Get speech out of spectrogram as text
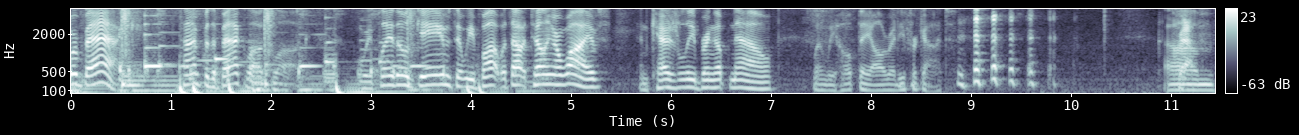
We're back. It's time for the Backlog Blog, where we play those games that we bought without telling our wives and casually bring up now when we hope they already forgot. Crap. Um,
